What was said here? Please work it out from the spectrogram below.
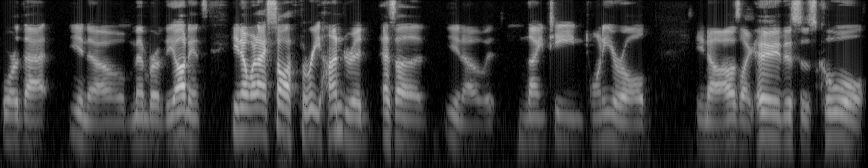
for that you know member of the audience. You know when i saw 300 as a you know 19 20 year old you know i was like hey this is cool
